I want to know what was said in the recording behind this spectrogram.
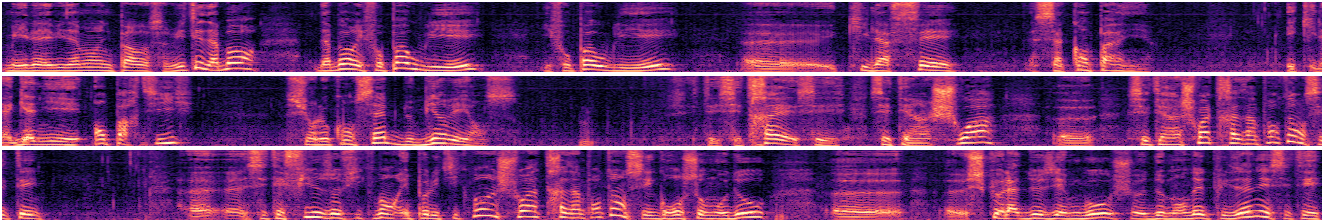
mais il a évidemment une part de responsabilité. D'abord, d'abord il ne faut pas oublier, il faut pas oublier euh, qu'il a fait sa campagne et qu'il a gagné en partie sur le concept de bienveillance. C'était, très, c'était un choix, euh, c'était un choix très important. C'était euh, c'était philosophiquement et politiquement un choix très important. C'est grosso modo euh, euh, ce que la deuxième gauche demandait depuis des années. C'était,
